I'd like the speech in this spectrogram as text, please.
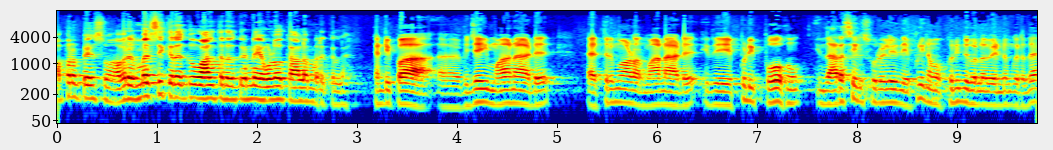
அப்புறம் பேசுவோம். அவரை விமர்சிக்கிறதுக்கு வாழ்த்துறதுக்கு இன்னும் எவ்வளோ காலம் இருக்குல்ல? கண்டிப்பாக விஜய் மாநாடு திருமாவளர் மாநாடு இது எப்படி போகும் இந்த அரசியல் சூழலில் இது எப்படி நம்ம புரிந்து கொள்ள வேண்டுங்கிறத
